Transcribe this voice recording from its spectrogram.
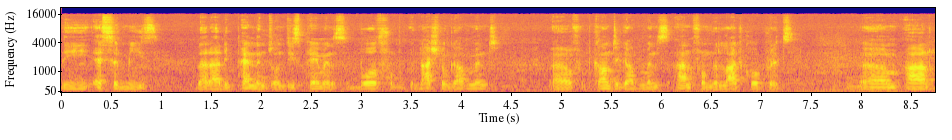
the SMEs that are dependent on these payments, both from the national government, uh, from county governments, and from the large corporates, um, are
